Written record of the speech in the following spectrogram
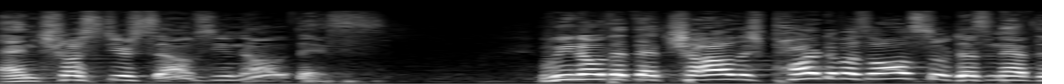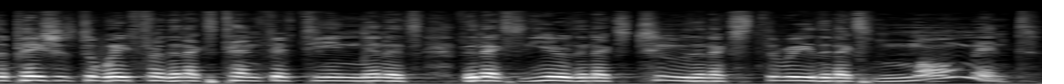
And trust yourselves, you know this. We know that that childish part of us also doesn't have the patience to wait for the next 10, 15 minutes, the next year, the next two, the next three, the next moment.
